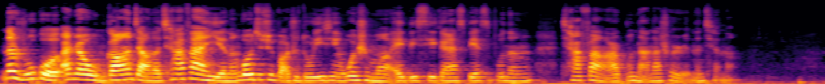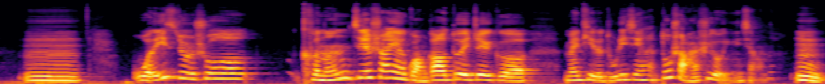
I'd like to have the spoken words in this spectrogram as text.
那如果按照我们刚刚讲的，恰饭也能够继续保持独立性，为什么 ABC 跟 SBS 不能恰饭而不拿纳税人的钱呢？嗯，我的意思就是说，可能接商业广告对这个媒体的独立性还多少还是有影响的。嗯，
